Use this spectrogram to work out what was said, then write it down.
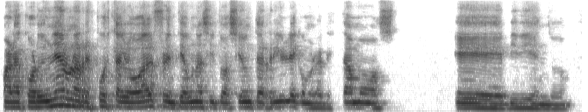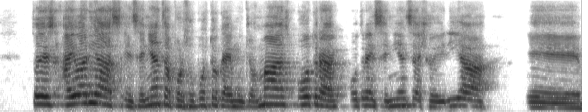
para coordinar una respuesta global frente a una situación terrible como la que estamos eh, viviendo. Entonces, hay varias enseñanzas, por supuesto que hay muchos más. Otra, otra enseñanza, yo diría, eh,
